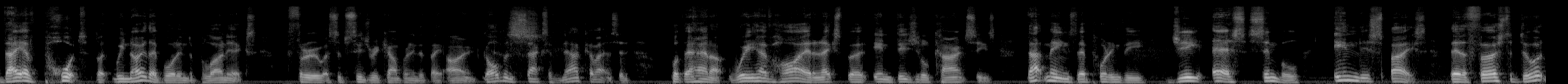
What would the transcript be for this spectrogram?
They have put, like, we know they bought into Poloniex through a subsidiary company that they own. Goldman Sachs have now come out and said, put their hand up. We have hired an expert in digital currencies. That means they're putting the GS symbol in this space. They're the first to do it.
